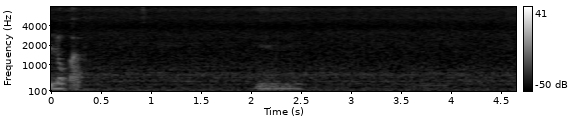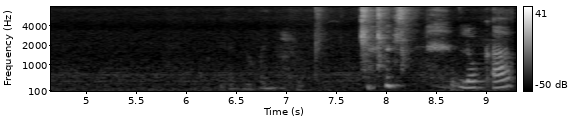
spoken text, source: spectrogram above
look up. Ayan. Look up,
